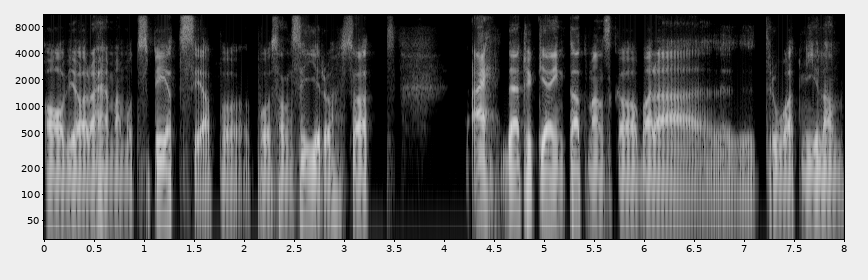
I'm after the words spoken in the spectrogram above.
avgöra hemma mot Spezia på, på San Siro. Så att nej, där tycker jag inte att man ska bara eh, tro att Milan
